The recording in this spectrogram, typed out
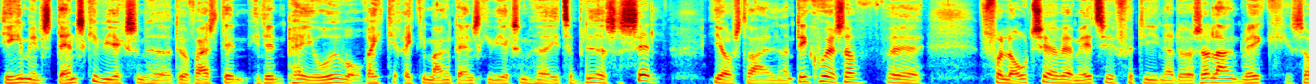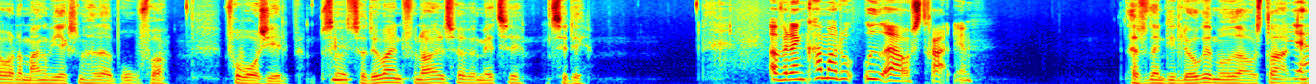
ikke mindst danske virksomheder. Det var faktisk den, i den periode, hvor rigtig, rigtig mange danske virksomheder etablerede sig selv i Australien. Og det kunne jeg så øh, få lov til at være med til, fordi når det var så langt væk, så var der mange virksomheder, der havde brug for, for vores hjælp. Så, mm. så det var en fornøjelse at være med til, til det. Og hvordan kommer du ud af Australien? Altså, den de lukkede mod Australien? Ja.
